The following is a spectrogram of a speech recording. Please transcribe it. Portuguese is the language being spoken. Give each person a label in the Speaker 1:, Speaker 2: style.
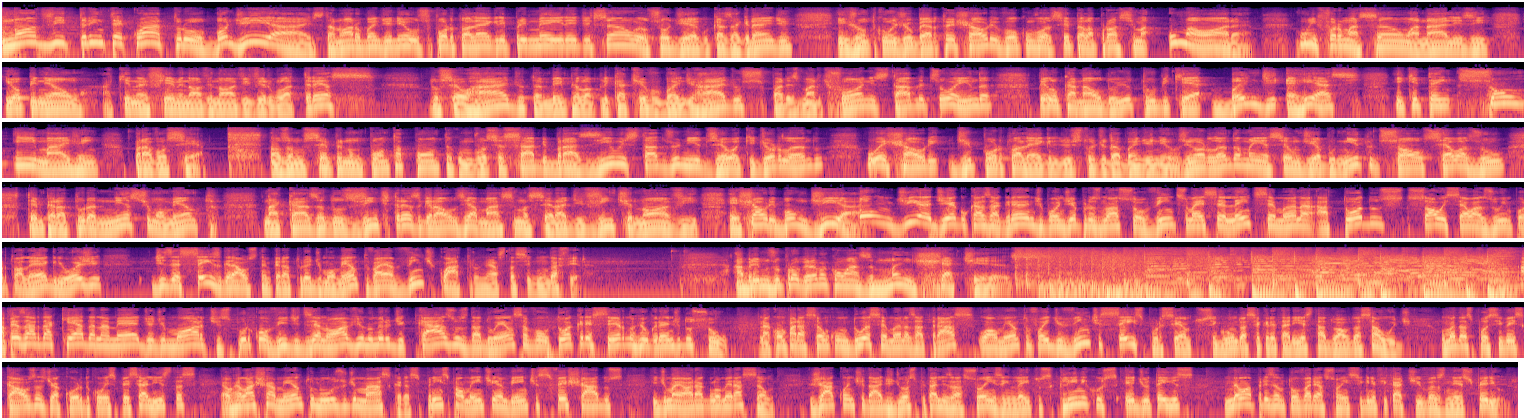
Speaker 1: Nove trinta e quatro, bom dia, está no ar o Band News Porto Alegre, primeira edição, eu sou Diego Casagrande e junto com o Gilberto Echauri vou com você pela próxima uma hora, com informação, análise e opinião aqui no FM 99,3 do seu rádio, também pelo aplicativo Band Rádios para smartphones, tablets ou ainda pelo canal do YouTube que é Band RS e que tem som e imagem para você. Nós vamos sempre num ponta a ponta, como você sabe, Brasil e Estados Unidos. Eu aqui de Orlando, o Echauri de Porto Alegre, do estúdio da Band News. Em Orlando amanheceu um dia bonito de sol, céu azul, temperatura neste momento na casa dos 23 graus e a máxima será de 29. Echauri, bom dia.
Speaker 2: Bom dia, Diego Casagrande. Bom dia para os nossos ouvintes. Uma excelente semana a todos. Sol e céu azul em Porto Alegre. Hoje 16 graus temperatura de momento, vai a 24 nesta segunda-feira.
Speaker 1: Abrimos o programa com as manchetes.
Speaker 2: Apesar da queda na média de mortes por Covid-19, o número de casos da doença voltou a crescer no Rio Grande do Sul. Na comparação com duas semanas atrás, o aumento foi de 26%, segundo a Secretaria Estadual da Saúde. Uma das possíveis causas, de acordo com especialistas, é o relaxamento no uso de máscaras, principalmente em ambientes fechados e de maior aglomeração. Já a quantidade de hospitalizações em leitos clínicos e de UTIs não apresentou variações significativas neste período.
